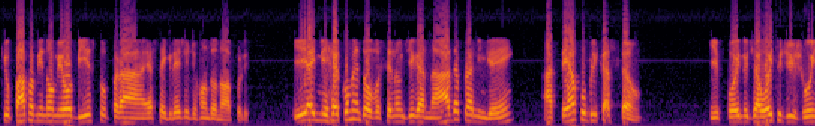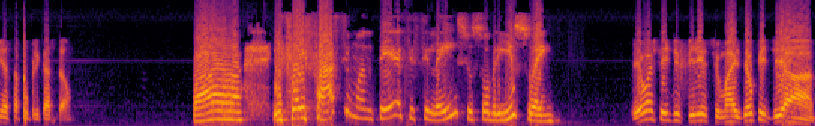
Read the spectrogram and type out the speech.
que o Papa me nomeou bispo para essa igreja de Rondonópolis. E aí me recomendou, você não diga nada para ninguém até a publicação. E foi no dia 8 de junho essa publicação. Ah, e foi fácil manter esse silêncio sobre isso, hein? Eu achei difícil, mas eu pedi a,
